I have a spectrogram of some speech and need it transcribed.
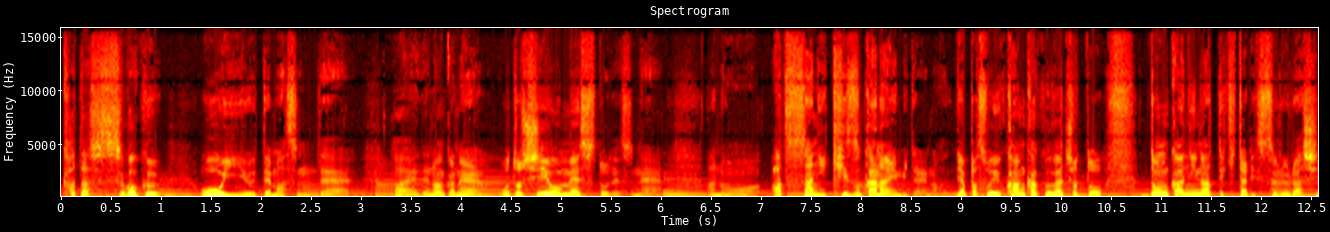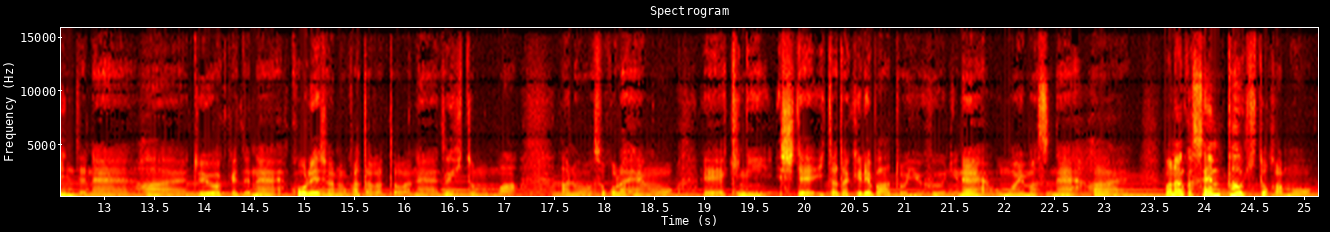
方すごく多い言うてますんで、はい。で、なんかね、お年を召すとですね、あの、暑さに気づかないみたいな、やっぱそういう感覚がちょっと鈍感になってきたりするらしいんでね、はい。というわけでね、高齢者の方々はね、ぜひともまあ、あの、そこら辺を、えー、気にしていただければというふうにね、思いますね。はい。まあなんか扇風機とかも、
